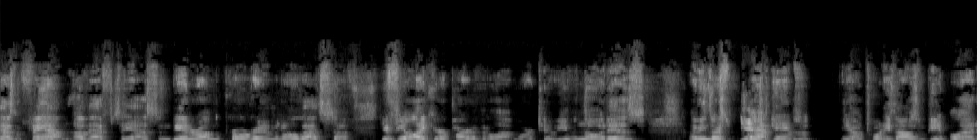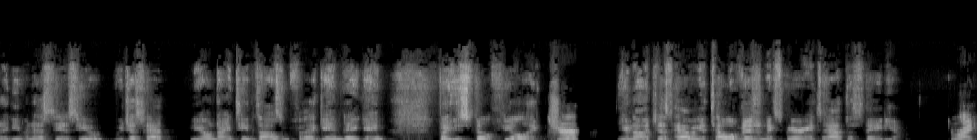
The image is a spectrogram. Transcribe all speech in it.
as a fan of FCS and being around the program and all that stuff, you feel like you're a part of it a lot more too. Even though it is, I mean, there's, Yeah. there's games with you know twenty thousand people at it. Even SDSU, we just had you know nineteen thousand for that game day game, but you still feel like Sure, you're not just having a television experience at the stadium. right.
